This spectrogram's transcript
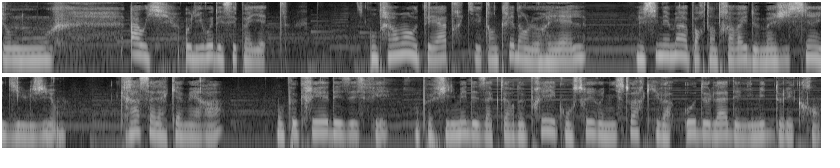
Étions-nous Ah oui, Hollywood et ses paillettes. Contrairement au théâtre qui est ancré dans le réel, le cinéma apporte un travail de magicien et d'illusion. Grâce à la caméra, on peut créer des effets, on peut filmer des acteurs de près et construire une histoire qui va au-delà des limites de l'écran.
